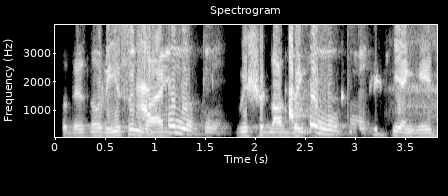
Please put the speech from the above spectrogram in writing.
So there's no reason Absolutely. why we should not bring Absolutely. completely engaged.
